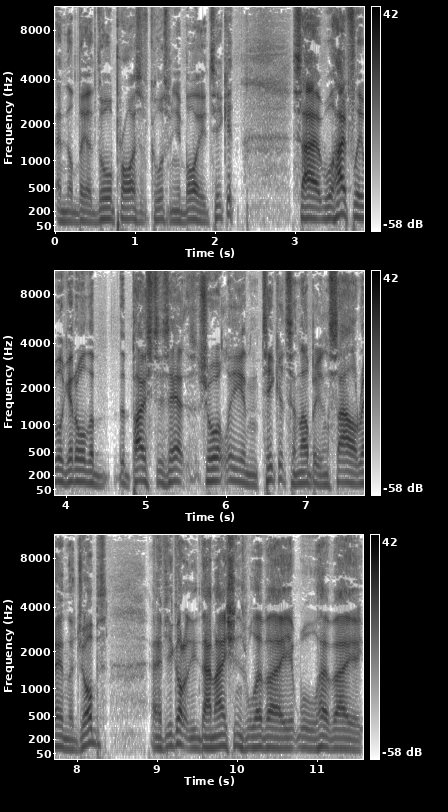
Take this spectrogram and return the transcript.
and there'll be a door prize, of course, when you buy your ticket. So we'll hopefully we'll get all the the posters out shortly and tickets, and they'll be on sale around the jobs. And if you've got any donations, we'll have a we'll have a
